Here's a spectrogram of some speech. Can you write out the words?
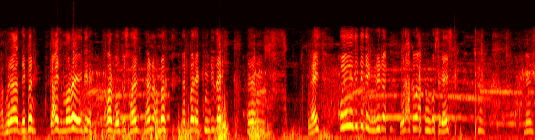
আপনারা দেখবেন গাইস মনে হয় এই আমার বন্ধু সহেল দেখেন আমরা একবার এক মিনিটে যাই। গাইস ওই ওই দেখেন ওরা আক্রমণ আক্রমণ করছে গাইস গাইস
